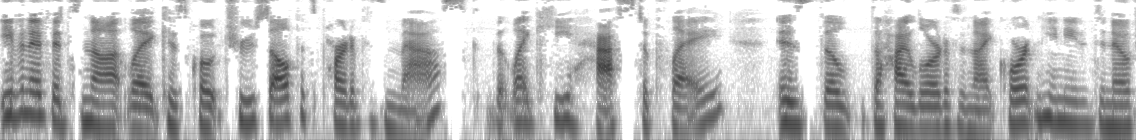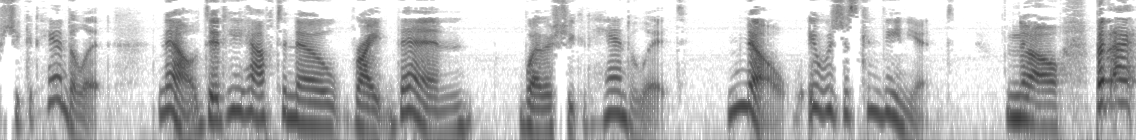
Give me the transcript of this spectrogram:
even if it's not like his quote true self, it's part of his mask that, like, he has to play is the the High Lord of the Night Court, and he needed to know if she could handle it. Now, did he have to know right then whether she could handle it? No, it was just convenient. No, but I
